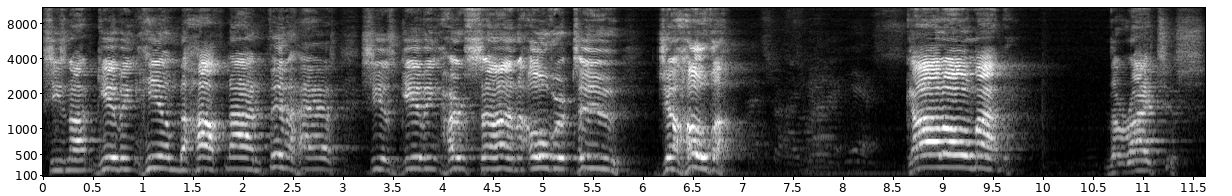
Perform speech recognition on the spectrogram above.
She's not giving him to Hophni and Phinehas. She is giving her son over to Jehovah. God Almighty, the righteous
